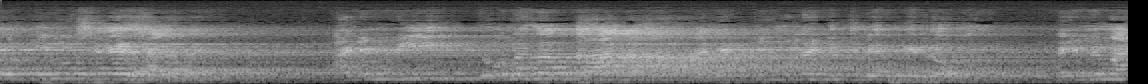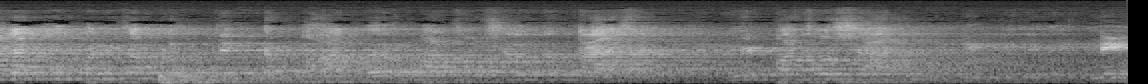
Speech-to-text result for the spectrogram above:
दोन तीन वर्ष काही झालं नाही आणि मी दोन हजार दहाला माझ्या टीमला डिक्लेअर केलं होतं. म्हणजे मी माझ्या कंपनीचा प्रत्येक टप्पा दर पाच वर्षानंतर काय असेल मी पाच वर्ष आधी उल्लेख केलेला आहे. नाही.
